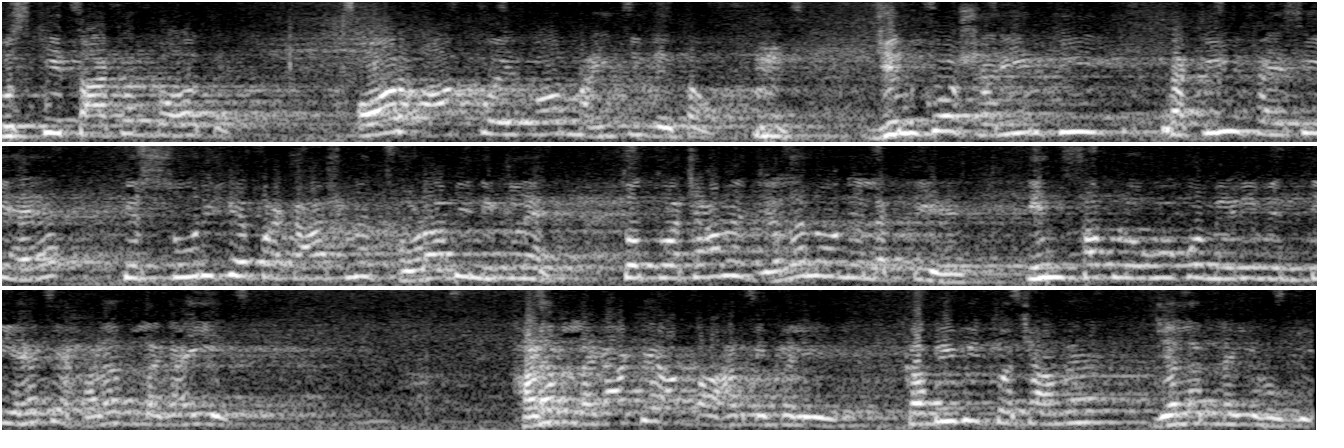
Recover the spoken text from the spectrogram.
उसकी ताकत बहुत है। और आपको एक और माहिती देता हूँ। जिनको शरीर की तकलीफ़ ऐसी है कि सूर्य के प्रकाश में थोड़ा भी निकले तो त्वचा में जलन होने लगती है। इन सब लोगों को मेरी विनती है कि हड़द लगाइए। हड़द लगा के आप बाहर निकलिए। कभी भी त्वचा में जलन नहीं होगी।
